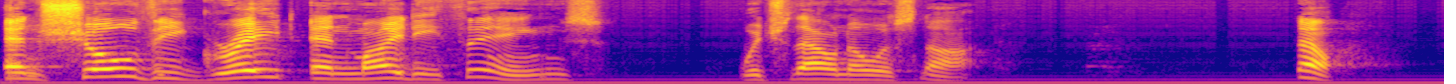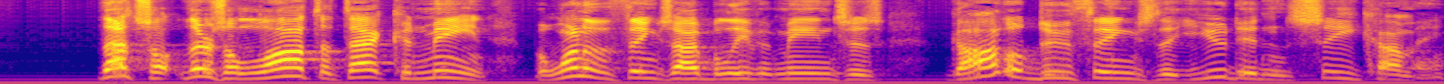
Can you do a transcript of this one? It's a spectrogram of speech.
and show thee great and mighty things which thou knowest not. Now, that's a, there's a lot that that could mean, but one of the things I believe it means is God will do things that you didn't see coming.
